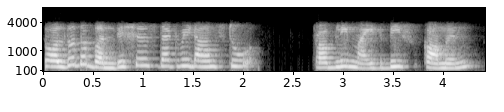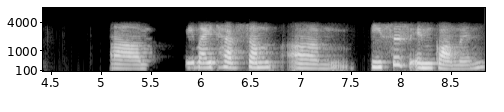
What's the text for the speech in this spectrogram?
So although the bandishes that we dance to probably might be common, um, we might have some um, pieces in common,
